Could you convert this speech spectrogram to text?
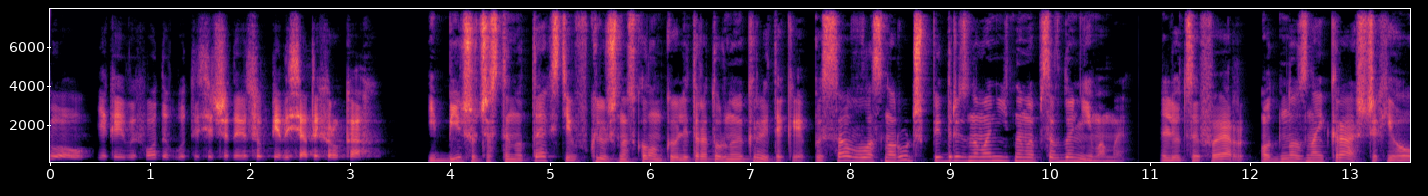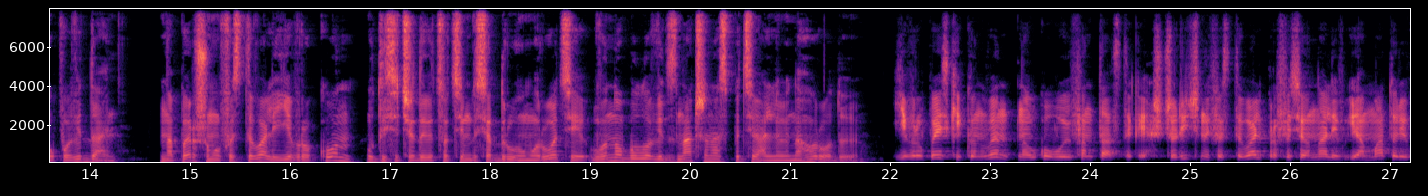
Go, який виходив у 1950-х роках і більшу частину текстів, включно з колонкою літературної критики, писав власноруч під різноманітними псевдонімами. Люцифер одно з найкращих його оповідань. На першому фестивалі Єврокон у 1972 році воно було відзначене спеціальною нагородою. Європейський конвент наукової фантастики щорічний фестиваль професіоналів і аматорів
